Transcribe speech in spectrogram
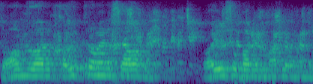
స్వామివారి పవిత్రమైన సేవలు. వైఎస్ సుబ్బారెడ్డి మాట్లాడానండి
